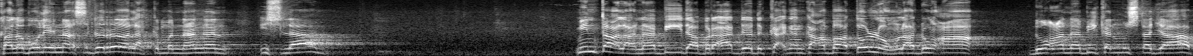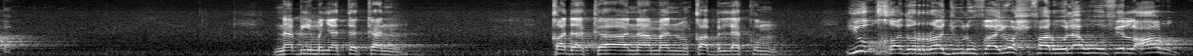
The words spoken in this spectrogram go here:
Kalau boleh nak segeralah kemenangan Islam. Mintalah Nabi dah berada dekat dengan Kaabah tolonglah doa. Doa Nabi kan mustajab. Nabi menyatakan qad kana man qablakum yu'khadhu ar-rajulu fayuhfaru lahu fil ardh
